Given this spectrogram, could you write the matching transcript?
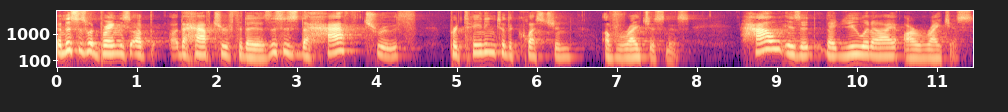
And this is what brings up uh, the half truth today is this is the half truth pertaining to the question of righteousness. How is it that you and I are righteous?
